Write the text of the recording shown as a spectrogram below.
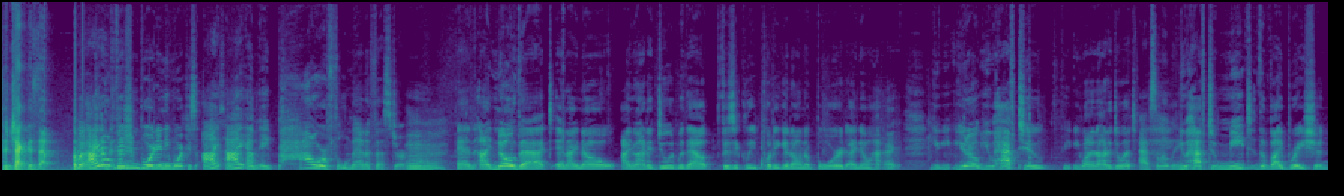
So check this out. But I don't vision board anymore because I, I am a powerful manifester, mm. and I know that, and I know I know how to do it without physically putting it on a board. I know how. I, you you know you have to. You want to know how to do it? Absolutely. You have to meet the vibration.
